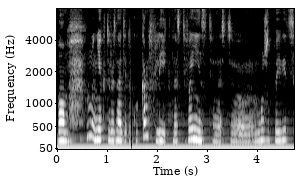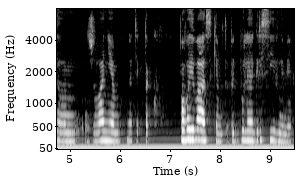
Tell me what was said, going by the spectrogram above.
вам, ну, некоторые, знаете, такую конфликтность, воинственность. Э, может появиться желание, знаете, так повоевать с кем-то, быть более агрессивными.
